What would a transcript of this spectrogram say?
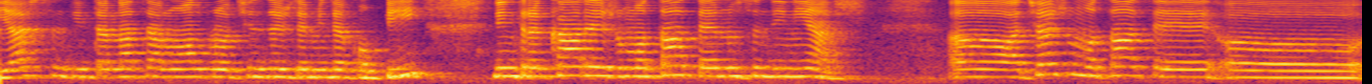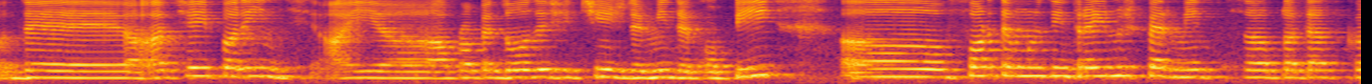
Iași sunt internați anual vreo 50.000 de copii, dintre care jumătate nu sunt din Iași. Uh, acea jumătate uh, de acei părinți ai uh, aproape 25.000 de copii, foarte mulți dintre ei nu-și permit să plătească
